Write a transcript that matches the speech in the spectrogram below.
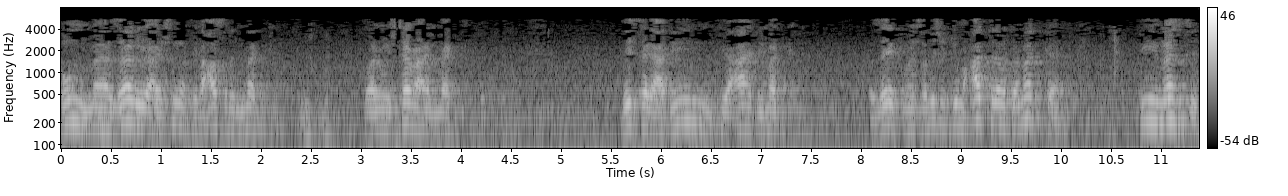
هم ما زالوا يعيشون في العصر المكي والمجتمع المكي. لسه قاعدين في عهد مكة. وذلك ما يصليش الجمعة حتى لو تمكن في مسجد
